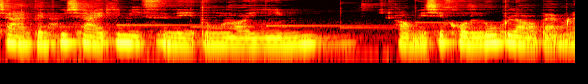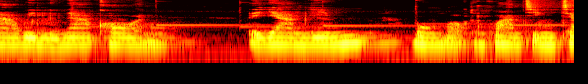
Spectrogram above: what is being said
ชาญเป็นผู้ชายที่มีเสน่ห์ตรงรอยยิ้ม เขาไม่ใช่คนรูปหล่อแบบนาวินหรือนาคอนแต่ยามยิ้มบ่งบอกถึงความจริงใจ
